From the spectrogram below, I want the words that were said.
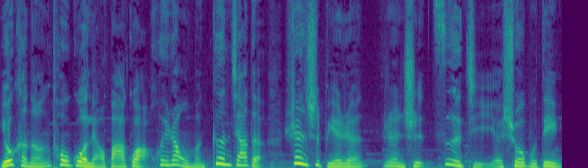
有可能透过聊八卦，会让我们更加的认识别人，认识自己也说不定。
